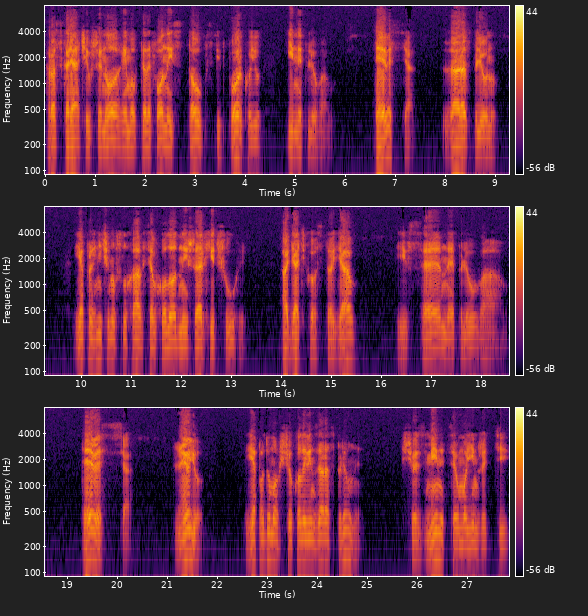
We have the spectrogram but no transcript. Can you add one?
розкарячивши ноги, мов телефонний стовп з підпоркою, і не плював. Дивишся? Зараз плюну. Я пригнічено вслухався в холодний шерхіт шуги, а дядько стояв і все не плював. Дивишся? Плюю. Я подумав, що коли він зараз плюне, щось зміниться в моїм житті.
